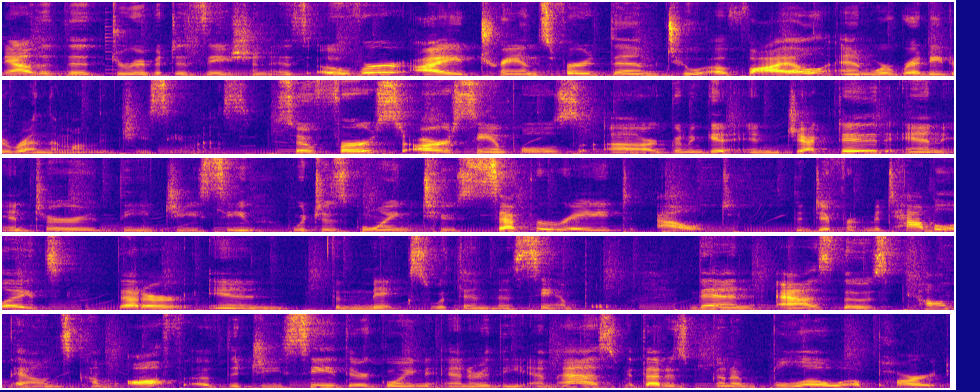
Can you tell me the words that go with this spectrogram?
Now that the derivatization is over, I transferred them to a vial and we're ready to run them on the GCMS. So first our samples are going to get injected and enter the GC, which is going to separate out the different metabolites that are in the mix within the sample. Then as those compounds come off of the GC, they're going to enter the MS. That is going to blow apart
